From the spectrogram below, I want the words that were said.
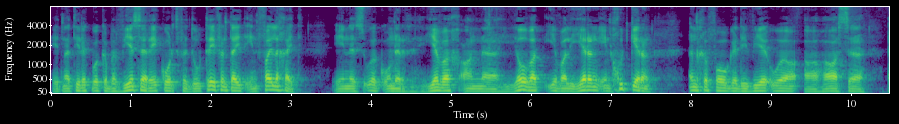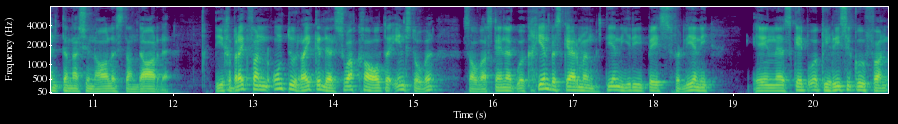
het natuurlik ook 'n bewese rekord vir doeltreffendheid en veiligheid en is ook onderhewig aan uh, heelwat evaluering en goedkeuring ingevolge die WOAH se internasionale standaarde. Die gebruik van ontoereikende swak gehalte enstowwe sal waarskynlik ook geen beskerming teen hierdie pes verleen nie en uh, skep ook die risiko van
